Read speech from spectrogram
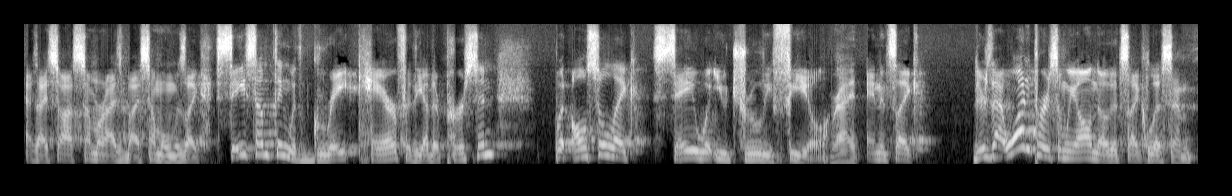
as I saw summarized by someone, was like say something with great care for the other person, but also like say what you truly feel. Right. And it's like there's that one person we all know that's like, listen,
